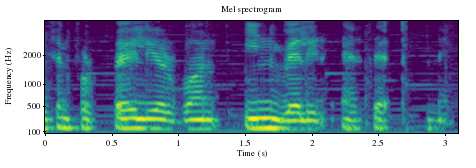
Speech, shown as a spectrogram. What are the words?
reason for failure 1 invalid asset name.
